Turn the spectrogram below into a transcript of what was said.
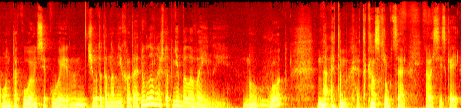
он такой, он секой, чего-то там нам не хватает. Но главное, чтобы не было войны. Ну вот, на этом эта конструкция российской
